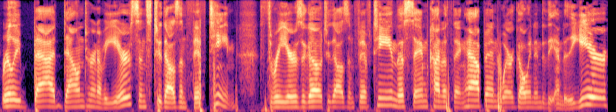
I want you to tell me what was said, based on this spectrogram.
really bad downturn of a year since 2015 three years ago 2015 this same kind of thing happened where going into the end of the year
